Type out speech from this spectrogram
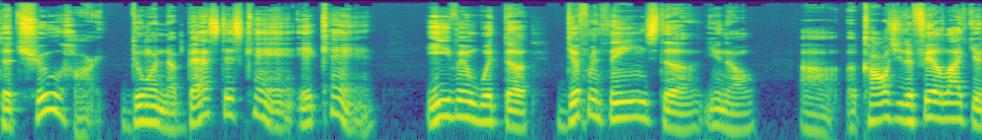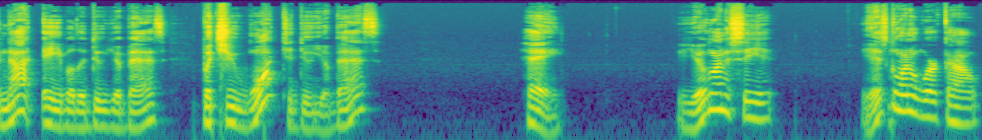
the true heart doing the best it can, it can, even with the different things to, you know, uh, cause you to feel like you're not able to do your best but you want to do your best, hey, you're going to see it. It's going to work out.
